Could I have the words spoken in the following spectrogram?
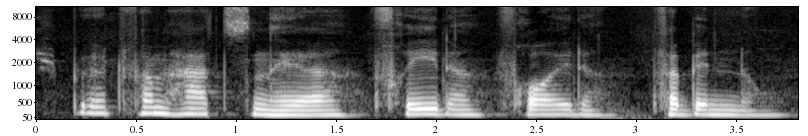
Spürt vom Herzen her Friede, Freude, Verbindung.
